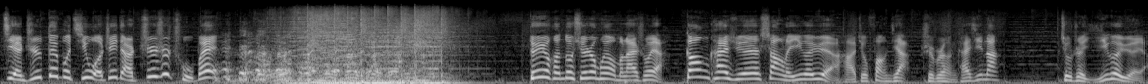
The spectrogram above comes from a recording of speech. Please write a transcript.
简直对不起我这点知识储备。对于很多学生朋友们来说呀，刚开学上了一个月哈就放假，是不是很开心呢？就这一个月呀，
